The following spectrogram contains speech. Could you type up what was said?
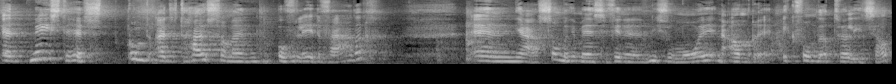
het meeste is, komt uit het huis van mijn overleden vader. En ja, sommige mensen vinden het niet zo mooi. En anderen, ik vond dat wel iets had.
